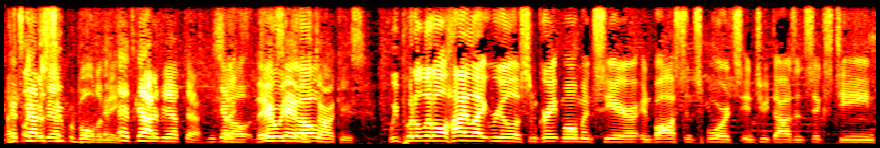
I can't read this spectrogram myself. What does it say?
That's it's like gotta be Super Bowl to me. It's got to be up there. You gotta, so can't there we go. Those donkeys. We put a little highlight reel of some great moments here in Boston sports in 2016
